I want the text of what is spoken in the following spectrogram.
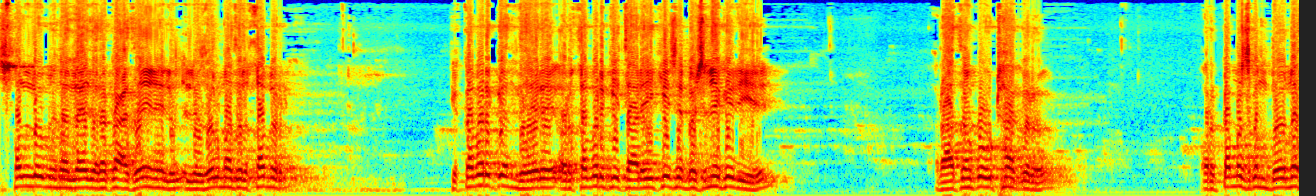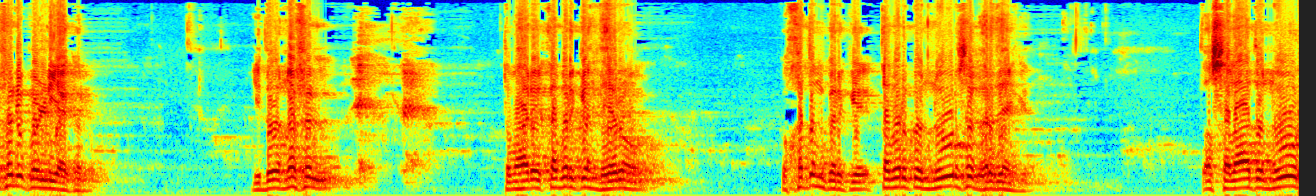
سلو من اللہ رکعتین لظلمت القبر، کہ قبر کے اندھیرے اور قبر کی تاریکی سے بچنے کے لیے راتوں کو اٹھا کرو اور کم از کم دو نفل ہی پڑھ لیا کرو۔ یہ دو نفل تمہارے قبر کے اندھیروں کو ختم کر کے قبر کو نور سے بھر دیں گے۔ تو سلاد نور.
